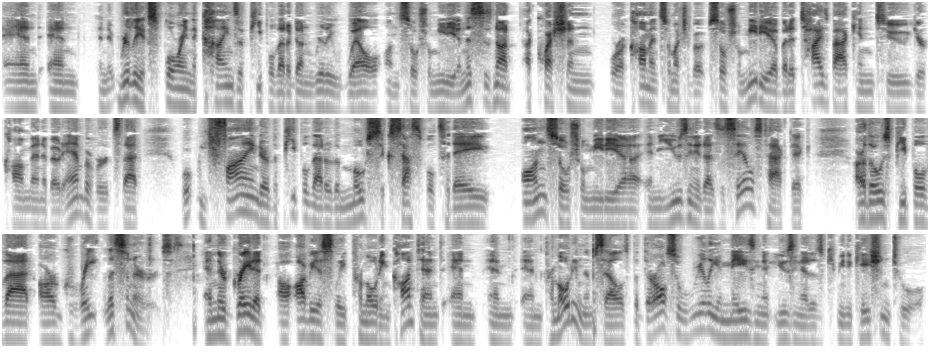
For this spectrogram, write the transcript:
and and and really exploring the kinds of people that have done really well on social media. And this is not a question or a comment so much about social media, but it ties back into your comment about ambiverts that what we find are the people that are the most successful today on social media and using it as a sales tactic are those people that are great listeners and they're great at uh, obviously promoting content and, and, and promoting themselves, but they're also really amazing at using it as a communication tool.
